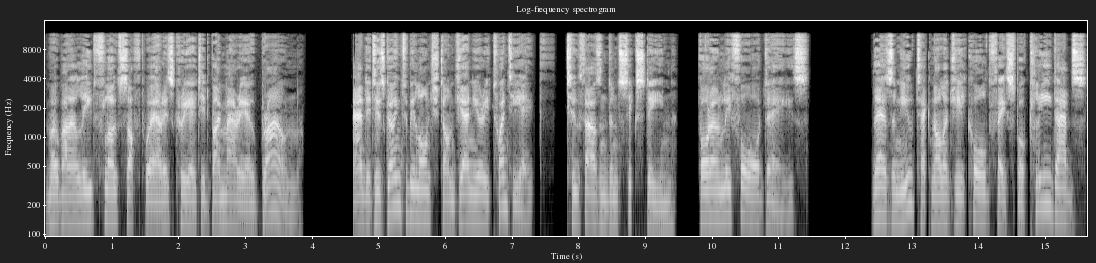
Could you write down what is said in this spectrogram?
mobile lead flow software is created by Mario Brown. And it is going to be launched on January 28, 2016, for only 4 days. There's a new technology called Facebook Lead Ads,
